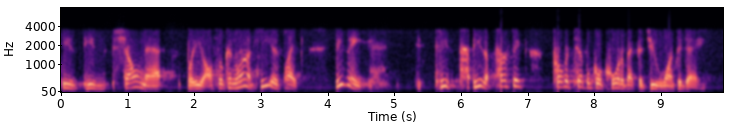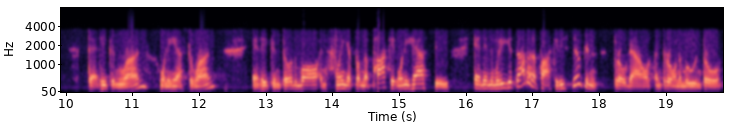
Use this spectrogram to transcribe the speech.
He's he's shown that, but he also can run. He is like he's a he's he's a perfect prototypical quarterback that you want today. That he can run when he has to run. And he can throw the ball and sling it from the pocket when he has to. And then when he gets out of the pocket, he still can throw down and throw on the move and throw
